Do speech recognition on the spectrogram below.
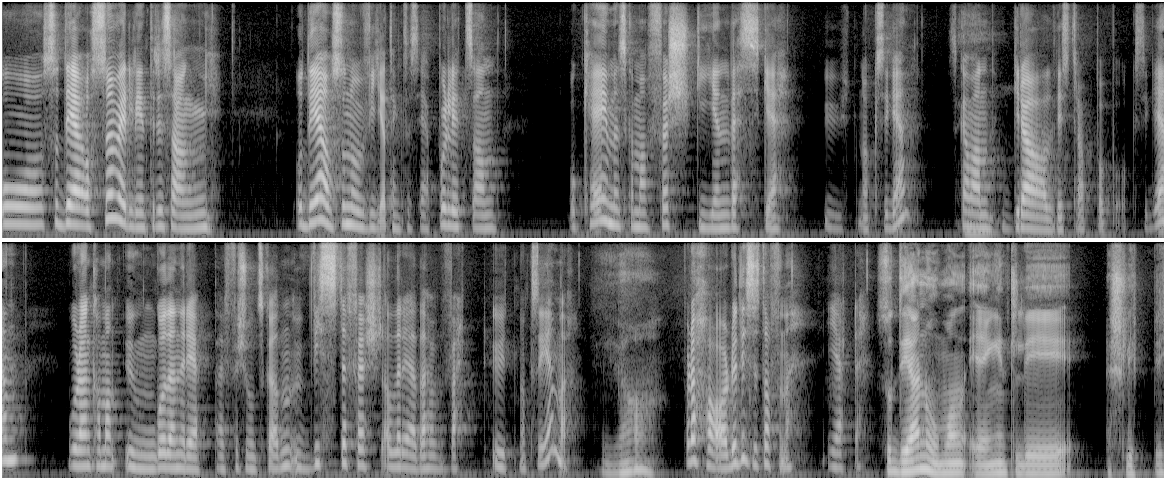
og, så det er også veldig interessant. Og det er også noe vi har tenkt å se på. Litt sånn OK, men skal man først gi en væske uten oksygen? Skal man gradvis trappe opp oksygen? Hvordan kan man unngå den reperfusjonsskaden hvis det først allerede har vært uten oksygen? da? Ja. For da har du disse stoffene i hjertet. Så det er noe man egentlig slipper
